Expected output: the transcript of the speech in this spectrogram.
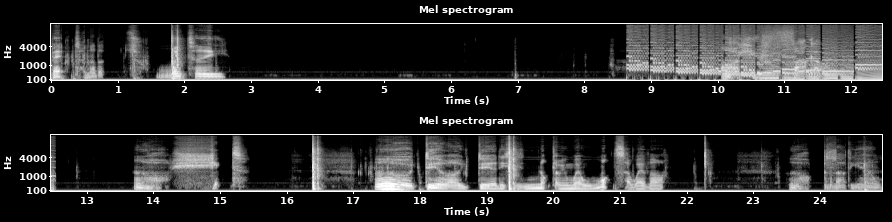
Bet another 20. Oh, you fucker. Oh, shit. Oh dear, oh dear, this is not going well whatsoever. Oh, bloody hell.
